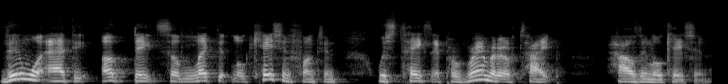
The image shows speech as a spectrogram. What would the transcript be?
Then we'll add the update selected location function, which takes a parameter of type housing location.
